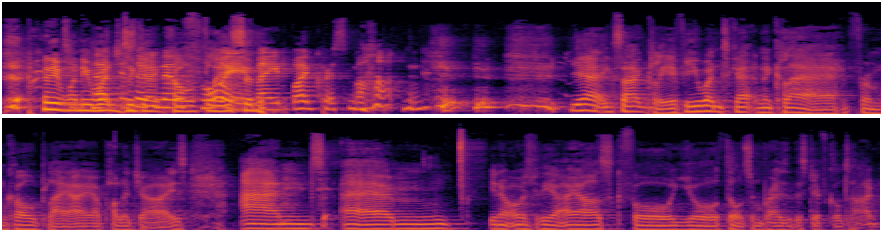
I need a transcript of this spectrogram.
pur- Anyone who went to purchase a get Coldplay cinnamon. made by Chris Martin. Yeah, exactly. If you went to get an eclair from Coldplay, I apologise. And, um, you know, obviously, I ask for your thoughts and prayers at this difficult time.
